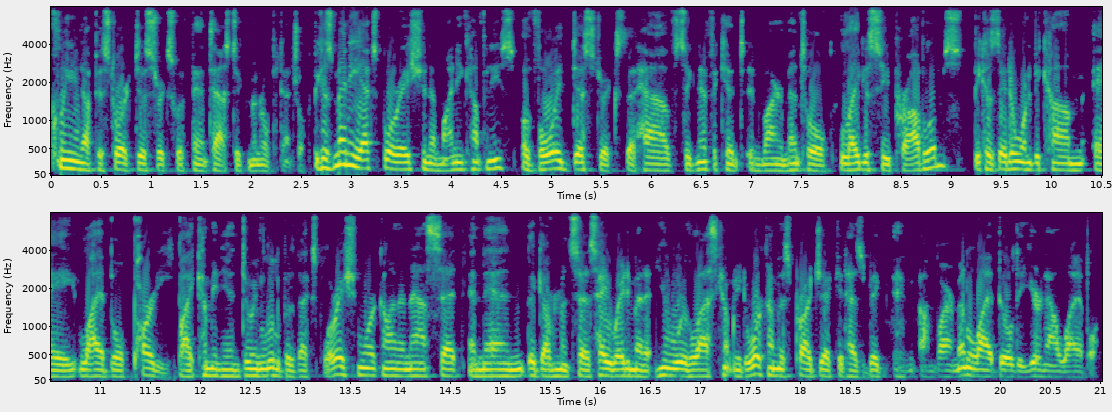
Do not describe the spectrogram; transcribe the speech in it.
cleaning up historic districts with fantastic mineral potential. Because many exploration and mining companies avoid districts that have significant environmental legacy problems because they don't want to become a liable party by coming in, doing a little bit of exploration work on an asset, and then the government says, hey, wait a minute, you were the last company to work on this project. It has a big environmental liability. You're now liable.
